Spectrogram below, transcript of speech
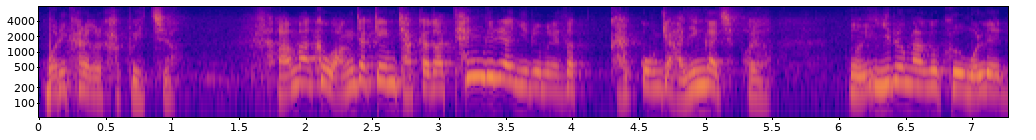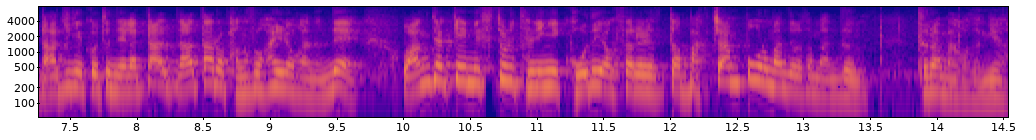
머리카락을 갖고 있죠. 아마 그 왕자 게임 작가가 탱글이라는 이름을 해서 갖고 온 게 아닌가 싶어요. 어, 이름하고 그 원래 나중에 것도 내가 따, 나 따로 방송하려고 하는데 왕자 게임의 스토리텔링이 고대 역사를 갖다 막 짬뽕으로 만들어서 만든 드라마거든요.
